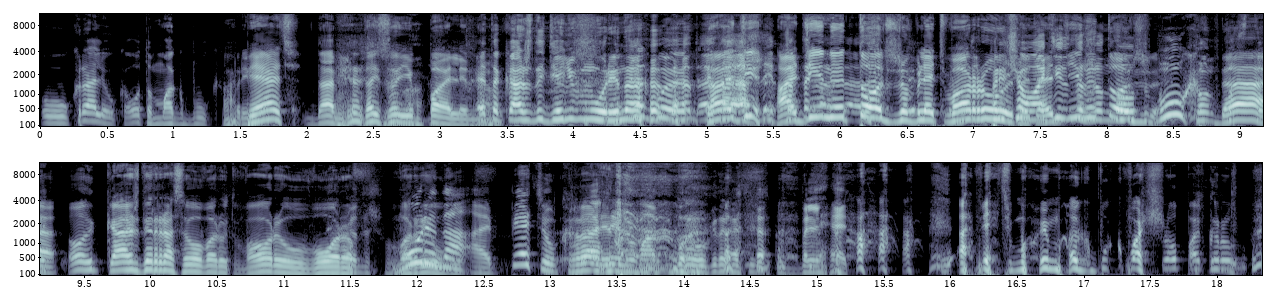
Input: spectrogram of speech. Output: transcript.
украли у кого-то MacBook. Опять? Да. Дай заебали. Это каждый день в Мурино. Да, да, да. Один, один и тот же, блядь, ворует. Причем один даже и тот же. ноутбук, он Да, он каждый раз его ворует. Воры у воров. Мурина воры опять украли MacBook. Такой сидит, Блядь. Опять мой макбук пошел по кругу.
